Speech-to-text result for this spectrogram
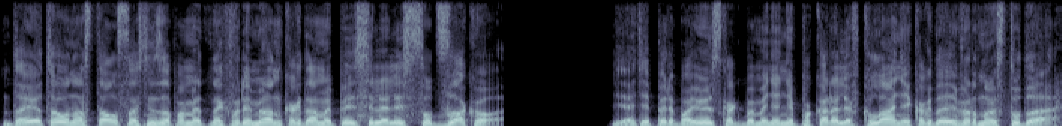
да и то он остался с незапамятных времен, когда мы переселялись в Судзаку. Я теперь боюсь, как бы меня не покарали в клане, когда я вернусь туда»,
